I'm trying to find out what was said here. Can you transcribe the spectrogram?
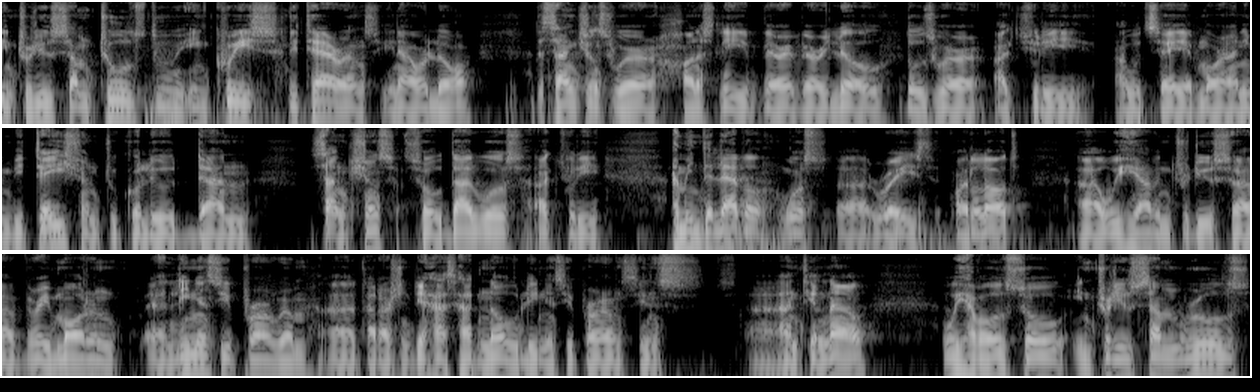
introduced some tools to increase deterrence in our law. The sanctions were honestly very, very low. Those were actually, I would say, more an invitation to collude than sanctions. So that was actually, I mean, the level was uh, raised quite a lot. Uh, we have introduced a very modern uh, leniency program uh, that Argentina has had no leniency program since uh, until now. We have also introduced some rules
